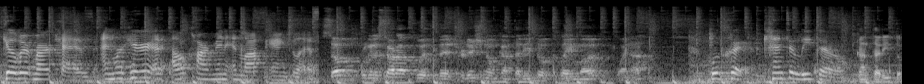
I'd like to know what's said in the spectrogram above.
Gilbert Marquez, and we're here at El Carmen in Los Angeles. So, we're gonna start off with the traditional Cantarito clay mug, why not? Real quick, cantalito. Cantarito.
